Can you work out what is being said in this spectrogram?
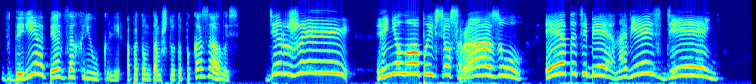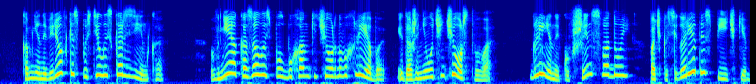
В дыре опять захрюкали, а потом там что-то показалось. «Держи! И не лопай все сразу! Это тебе на весь день!» Ко мне на веревке спустилась корзинка. В ней оказалось полбуханки черного хлеба, и даже не очень черствого. Глиняный кувшин с водой, пачка сигарет и спички.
